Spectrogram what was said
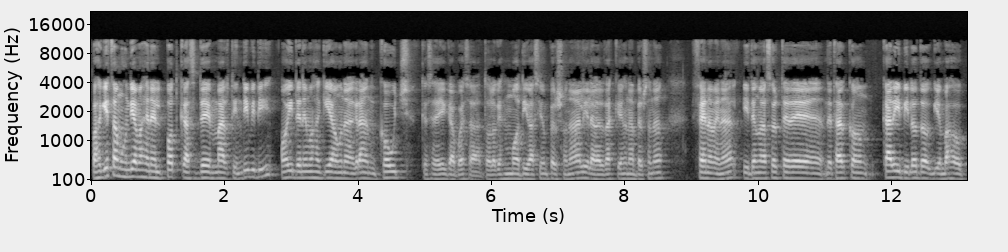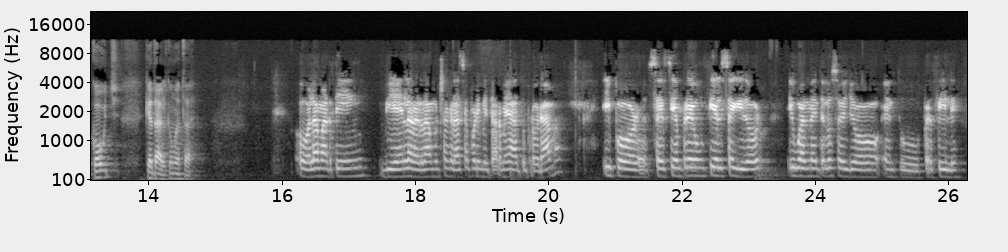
Pues aquí estamos un día más en el podcast de Martin Divinity. Hoy tenemos aquí a una gran coach que se dedica pues a todo lo que es motivación personal y la verdad es que es una persona fenomenal y tengo la suerte de, estar con Cari Piloto, quien bajo coach. ¿Qué tal? ¿Cómo estás? Hola Martín, bien, la verdad, muchas gracias por invitarme a tu programa y por ser siempre un fiel seguidor. Igualmente lo soy yo en tus perfiles.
